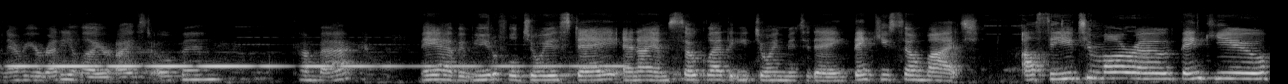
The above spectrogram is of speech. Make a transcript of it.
Whenever you're ready, allow your eyes to open. Come back. May you have a beautiful, joyous day. And I am so glad that you joined me today. Thank you so much. I'll see you tomorrow. Thank you.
